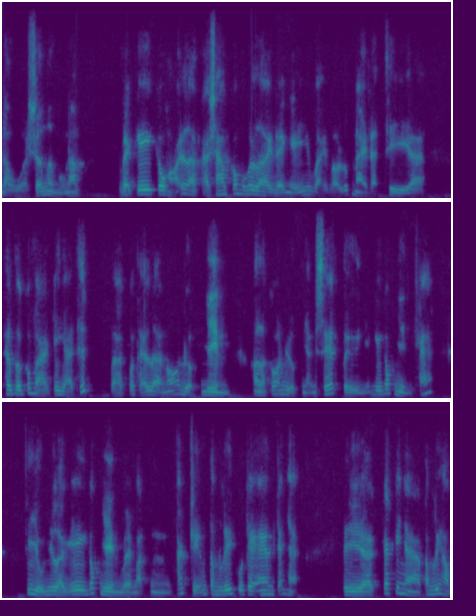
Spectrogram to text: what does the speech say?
đầu à, sớm hơn một năm. Về cái câu hỏi là tại sao có một cái lời đề nghị như vậy vào lúc này đó thì à, theo tôi có vài cái giải thích và có thể là nó được nhìn hoặc là có được nhận xét từ những cái góc nhìn khác. Ví dụ như là cái góc nhìn về mặt ừ, phát triển tâm lý của trẻ em chẳng hạn thì à, các cái nhà tâm lý học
